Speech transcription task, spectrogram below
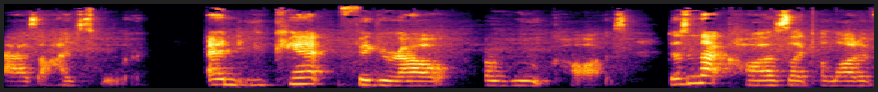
as a high schooler, and you can't figure out a root cause. Doesn't that cause like a lot of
